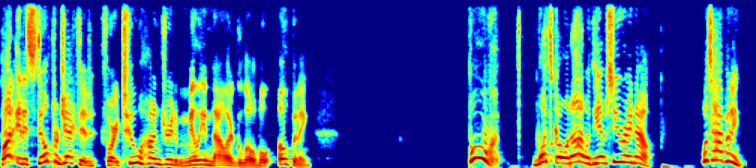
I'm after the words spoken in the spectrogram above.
but it is still projected for a $200 million global opening. Whew, what's going on with the MCU right now? What's happening?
